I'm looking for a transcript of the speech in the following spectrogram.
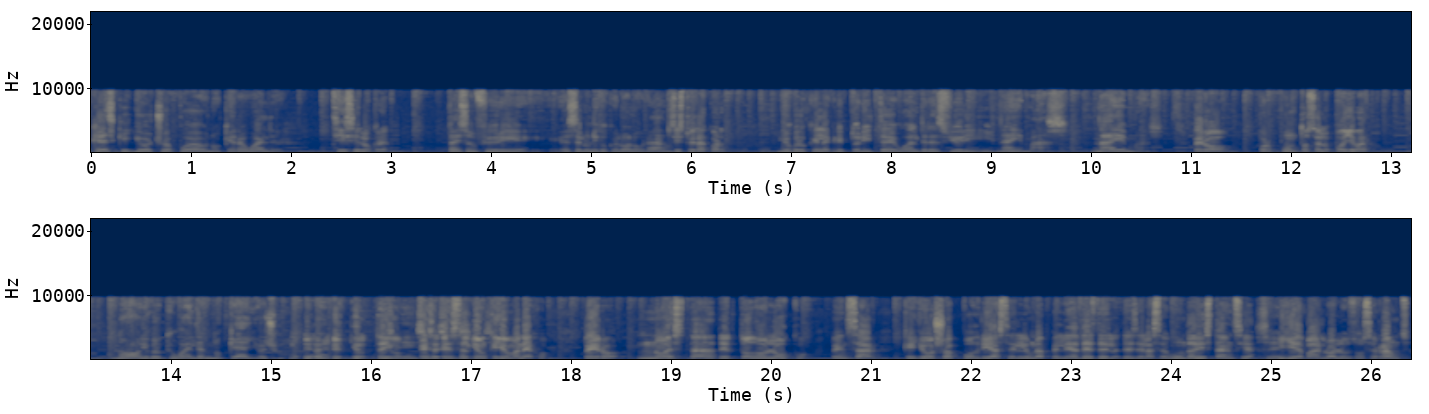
¿Crees que Joshua pueda noquear a Wilder? Sí, sí lo creo. Tyson Fury es el único que lo ha logrado. Sí, estoy de acuerdo. Yo creo que la kriptonita de Wilder es Fury y nadie más. Nadie más. Pero, ¿por puntos se lo puede llevar? No, yo creo que Wilder noquea a Joshua. Yo, yo- yo te digo, Sí, sí, ese, sí, ese es el guion que yo manejo. Pero no está del todo loco pensar que Joshua podría hacerle una pelea desde, la- desde la segunda distancia y llevarlo a los 12 rounds.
